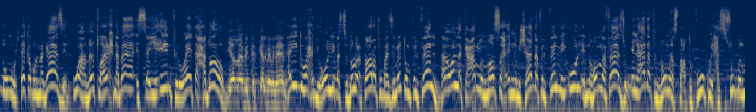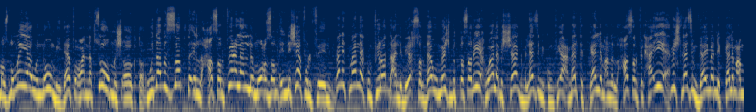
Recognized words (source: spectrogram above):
ولادهم وارتكبوا المجازر. وهنطلع إحنا بقى السيئين في رواية أحدهم. يلا يا بنت الكلب من هنا. هيجي واحد يقول لي بس دول اعترفوا بهزيمتهم في الفيلم. هقول لك يا عم الناصح إن مش هدف الفيلم يقول إن هم فازوا. الهدف إنهم يستعطفوك ويحسسوك بالمظلومية وإنهم بيدافعوا عن نفسهم مش أكتر. وده بالظبط اللي حصل فعلا لمعظم اللي شافوا الفيلم. فنتمنى يكون في رد على اللي بيحصل ده ومش بالتصاريح ولا بالشكل لازم يكون في أعمال تتكلم عن اللي حصل في الحقيقة. مش لازم دايما نتكلم عن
